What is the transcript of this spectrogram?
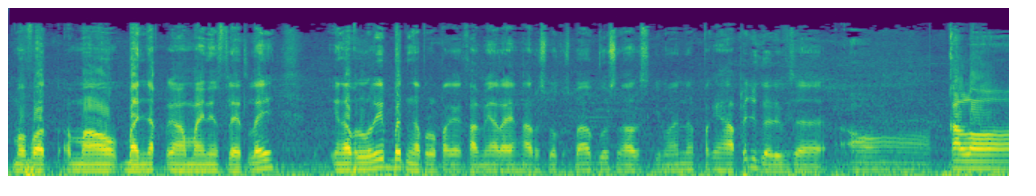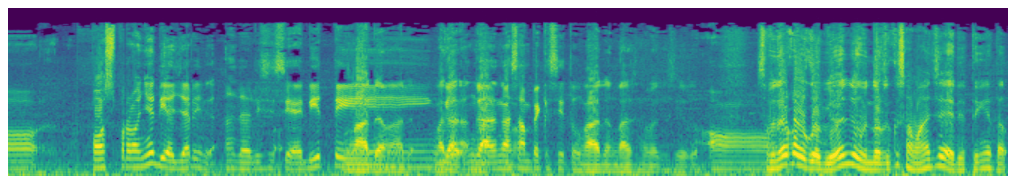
mau foto mau banyak yang mainin flat lay ya nggak perlu ribet nggak perlu pakai kamera yang harus bagus-bagus nggak harus gimana. Pakai HP juga udah bisa. Oh, kalau post pro-nya diajarin nggak? dari sisi editing? nggak ada nggak ada. Nggak nggak nggak sampai ke situ. nggak ada nggak sampai ke situ. Oh. sebenarnya kalau gue bilang juga menurutku sama aja editingnya tau.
